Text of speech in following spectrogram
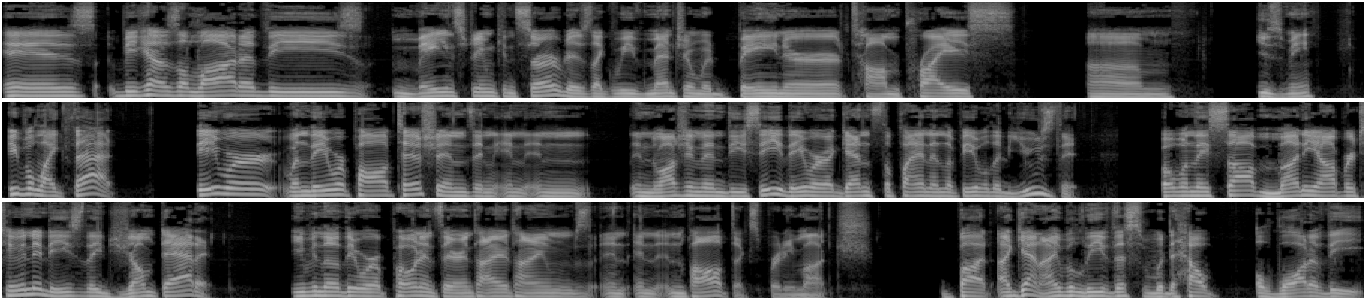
is because a lot of these mainstream conservatives, like we've mentioned with Boehner, Tom Price, um, excuse me, people like that, they were when they were politicians in in in, in Washington D.C., they were against the plan and the people that used it. But when they saw money opportunities, they jumped at it, even though they were opponents their entire times in, in, in politics, pretty much. But again, I believe this would help a lot of the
